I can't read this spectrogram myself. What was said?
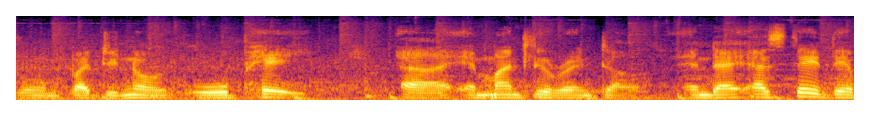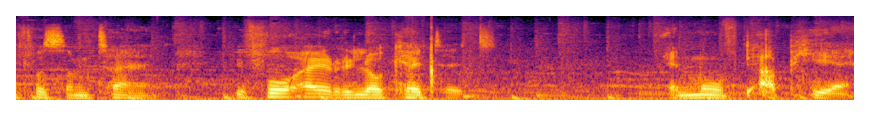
room, but you know, we'll pay uh, a monthly rental. And I, I stayed there for some time before I relocated and moved up here.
